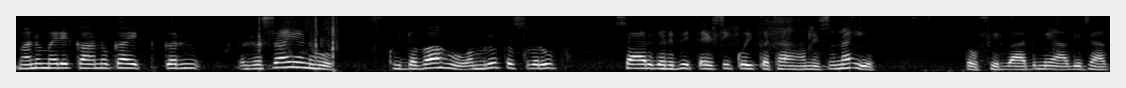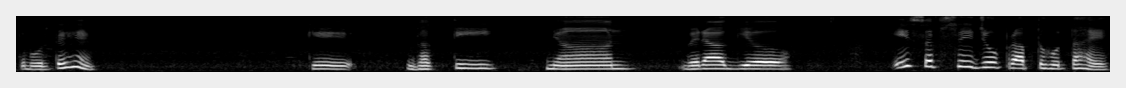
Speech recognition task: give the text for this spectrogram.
मानो मेरे कानों का एक कर्ण रसायन हो, कोई दवा हो, अमृत स्वरूप, सार गर्भित ऐसी कोई कथा हमें सुनाइए तो फिर बाद में आगे जाके बोलते हैं कि भक्ति, ज्ञान, वैराग्य इस सबसे जो प्राप्त होता है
